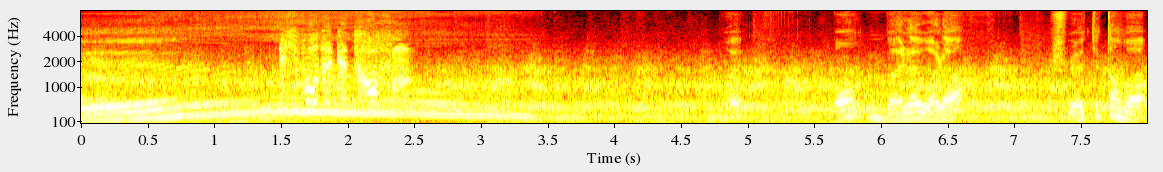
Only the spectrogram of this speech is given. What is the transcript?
Et... Ouais. Bon, bah là, voilà. Je suis la tête en bas.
